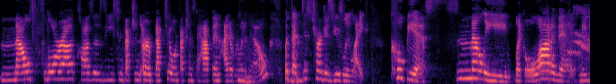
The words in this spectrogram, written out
mouth flora causes yeast infections or bacterial infections to happen. I don't really mm-hmm. know. But that mm-hmm. discharge is usually like copious, smelly, like a lot of it, maybe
